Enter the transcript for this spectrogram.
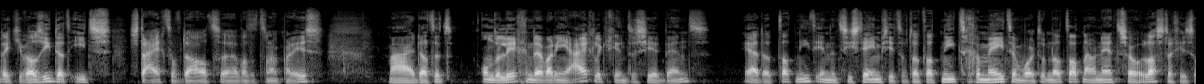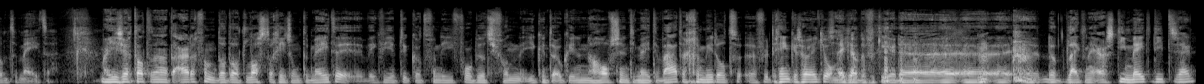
Dat je wel ziet dat iets stijgt of daalt, eh, wat het dan ook maar is. Maar dat het onderliggende waarin je eigenlijk geïnteresseerd bent, ja, dat dat niet in het systeem zit. Of dat dat niet gemeten wordt, omdat dat nou net zo lastig is om te meten. Maar je zegt dat inderdaad aardig, van dat dat lastig is om te meten. Ik, je hebt natuurlijk wat van die voorbeeldjes van... je kunt ook in een half centimeter water gemiddeld uh, verdrinken, zo weet je. Omdat je de verkeerde... uh, uh, dat blijkt dan ergens 10 meter diep te zijn.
